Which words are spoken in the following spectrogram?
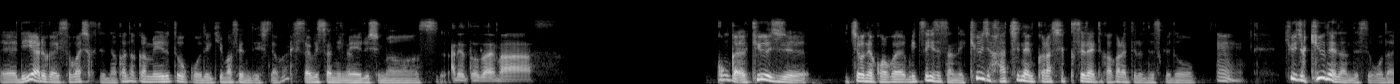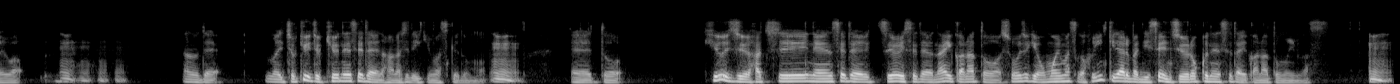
えーリアルが忙しくてなかなかメール投稿できませんでしたが、久々にメールします。ありがとうございます。今回は90、一応ね、これ、三秀さんね、98年クラシック世代って書かれてるんですけど、うん。99年なんですよ、お題は。うん。うん。うん。なので、まあ一応99年世代の話でいきますけども、うん。えっ、と、98年世代より強い世代はないかなとは正直思いますが、雰囲気であれば2016年世代かなと思います。うん。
